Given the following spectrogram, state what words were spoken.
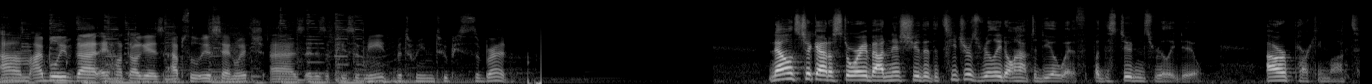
Um, I believe that a hot dog is absolutely a sandwich, as it is a piece of meat between two pieces of bread. Now let's check out a story about an issue that the teachers really don't have to deal with, but the students really do. Our parking lot.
